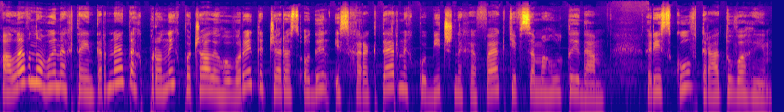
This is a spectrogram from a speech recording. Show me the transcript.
Але в новинах та інтернетах про них почали говорити через один із характерних побічних ефектів семаглутида різку втрату ваги.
